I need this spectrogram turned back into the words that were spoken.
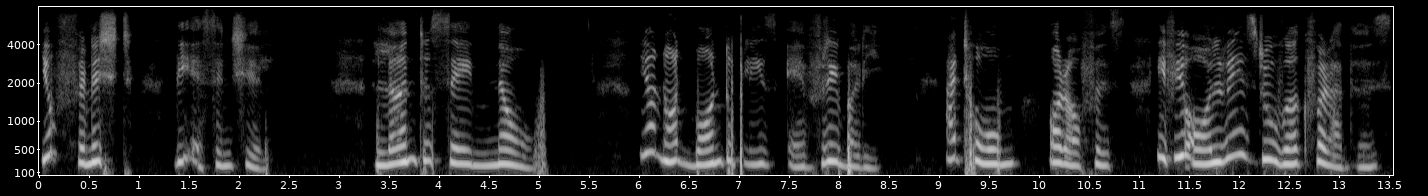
You've finished the essential. Learn to say no. You're not born to please everybody. At home or office, if you always do work for others,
